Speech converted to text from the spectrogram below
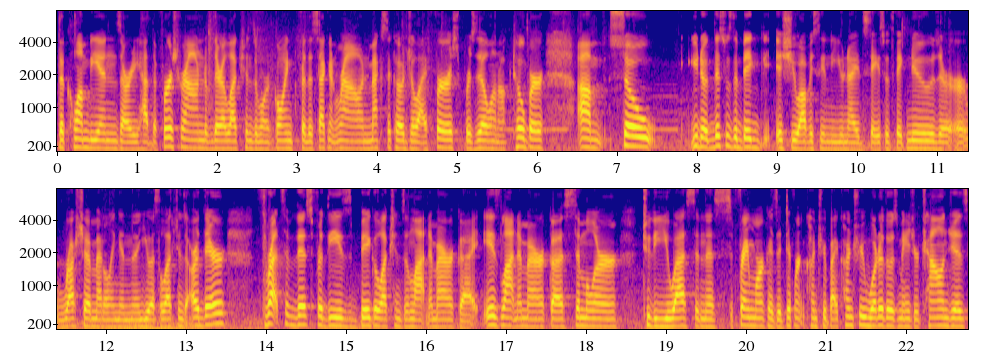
the Colombians already had the first round of their elections, and we're going for the second round. Mexico, July 1st. Brazil in October. Um, so you know, this was a big issue, obviously, in the United States with fake news or, or Russia meddling in the U.S. elections. Are there threats of this for these big elections in Latin America? Is Latin America similar to the U.S. in this framework? Is it different country by country? What are those major challenges?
